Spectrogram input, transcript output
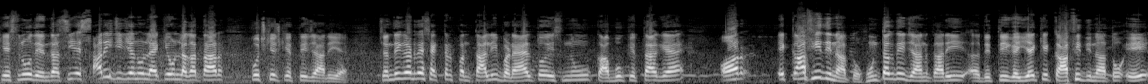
ਕਿਸ ਨੂੰ ਦਿੰਦਾ ਸੀ, ਇਹ ਸਾਰੀ ਚੀਜ਼ਾਂ ਨੂੰ ਲੈ ਕੇ ਹੁਣ ਲਗਾਤਾਰ ਪੁੱਛਗਿੱਛ ਕੀਤੀ ਜਾ ਰਹੀ ਹੈ। ਚੰਡੀਗੜ੍ਹ ਦੇ ਸੈਕਟਰ 45 ਬੜੈਲ ਤੋਂ ਇਸ ਨੂੰ ਕਾਬੂ ਕੀਤਾ ਗਿਆ ਹੈ ਔਰ ਇਹ ਕਾਫੀ ਦਿਨਾਂ ਤੋਂ, ਹੁਣ ਤੱਕ ਦੀ ਜਾਣਕਾਰੀ ਦਿੱਤੀ ਗਈ ਹੈ ਕਿ ਕਾਫੀ ਦਿਨਾਂ ਤੋਂ ਇਹ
